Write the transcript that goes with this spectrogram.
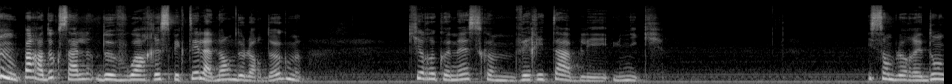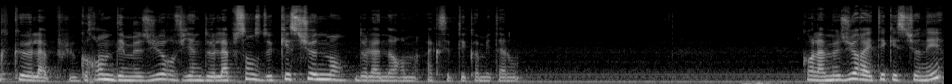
paradoxal de voir respecter la norme de leur dogme, qu'ils reconnaissent comme véritable et unique. Il semblerait donc que la plus grande des mesures vienne de l'absence de questionnement de la norme acceptée comme étalon. Quand la mesure a été questionnée,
